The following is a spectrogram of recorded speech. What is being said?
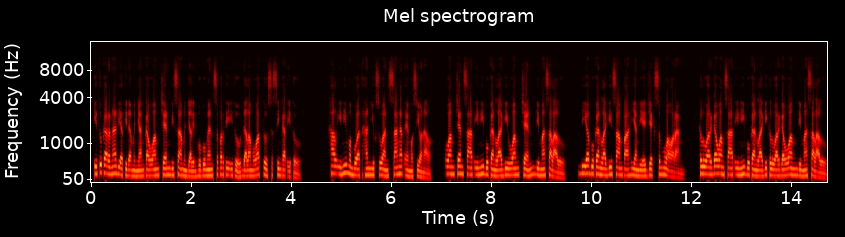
itu karena dia tidak menyangka Wang Chen bisa menjalin hubungan seperti itu dalam waktu sesingkat itu. Hal ini membuat Han Yuxuan sangat emosional. Wang Chen saat ini bukan lagi Wang Chen di masa lalu. Dia bukan lagi sampah yang diejek semua orang. Keluarga Wang saat ini bukan lagi keluarga Wang di masa lalu.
